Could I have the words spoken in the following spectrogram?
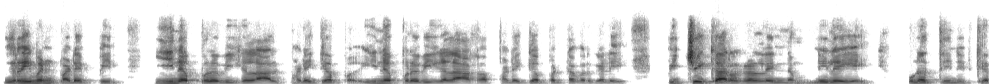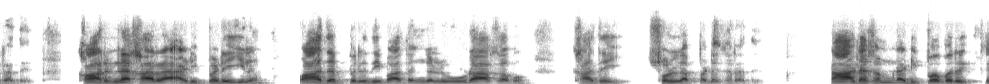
இறைவன் படைப்பில் ஈனப்பிறவிகளால் படைக்க ஈனப்பிறவிகளாக படைக்கப்பட்டவர்களே பிச்சைக்காரர்கள் என்னும் நிலையை உணர்த்தி நிற்கிறது. காரணகார அடிப்படையிலும் வாத பிரதிவாதங்கள் ஊடாகவும் கதை சொல்லப்படுகிறது. நாடகம் நடிப்பவருக்கு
